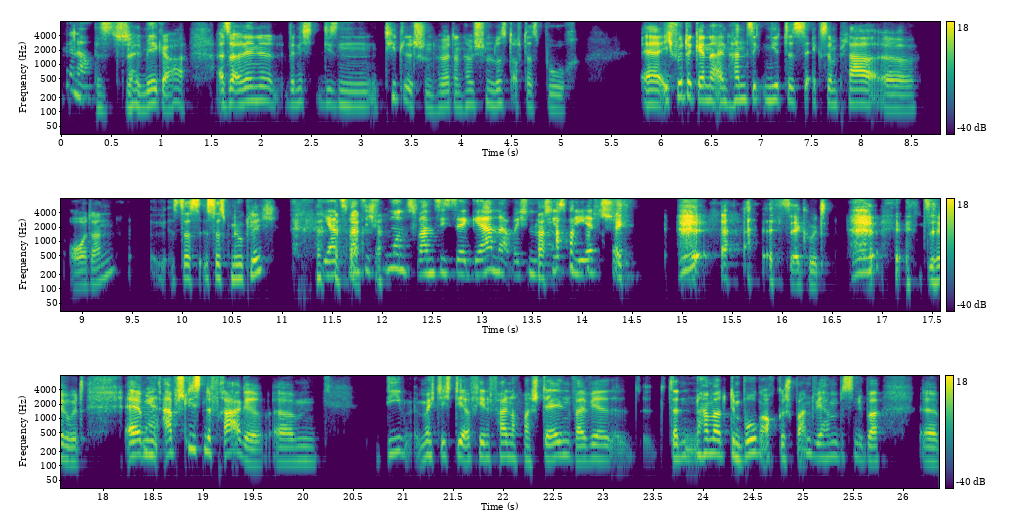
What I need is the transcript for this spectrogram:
Genau. Das ist total mega. Also alleine, wenn ich diesen Titel schon höre, dann habe ich schon Lust auf das Buch. Äh, ich würde gerne ein handsigniertes Exemplar äh, ordern. Ist das, ist das möglich? Ja, 2025 sehr gerne, aber ich notiere es mir jetzt schon. Sehr gut. Sehr gut. Ähm, ja. Abschließende Frage. Ähm, die möchte ich dir auf jeden Fall nochmal stellen, weil wir, dann haben wir den Bogen auch gespannt. Wir haben ein bisschen über äh,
